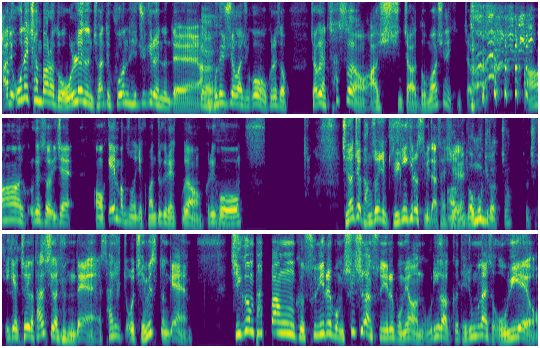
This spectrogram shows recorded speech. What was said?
아니, 오네 참바라도 원래는 저한테 후원해주기로 했는데, 네. 안 보내주셔가지고, 그래서 제가 그냥 탔어요. 아, 씨, 진짜, 너무하시네, 진짜. 아, 그래서 이제, 어, 게임 방송 이제 그만두기로 했고요. 그리고, 지난주에 방송이 좀 길긴 길었습니다, 사실. 아, 너무 길었죠, 솔직히. 이게 저희가 다섯 시간이었는데 사실 오늘 재밌었던 게 지금 팟빵 그 순위를 보면 실시간 순위를 보면 우리가 그 대중문화에서 5위예요.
